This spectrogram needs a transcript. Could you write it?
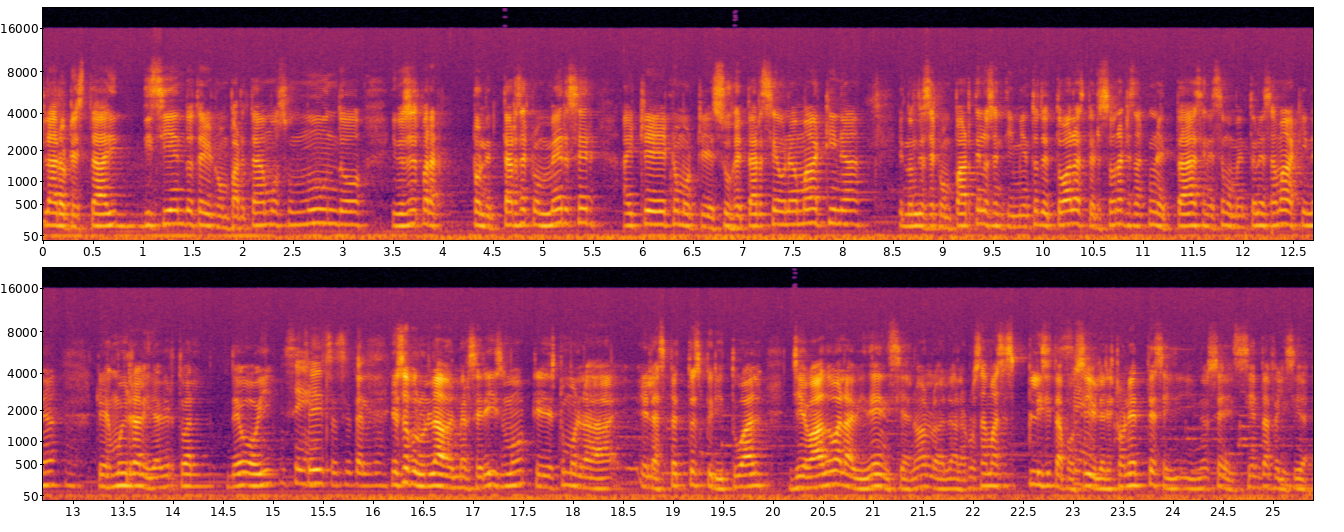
claro, que está diciéndote que compartamos un mundo y entonces para conectarse con Mercer hay que como que sujetarse a una máquina en donde se comparten los sentimientos de todas las personas que están conectadas en ese momento en esa máquina, Mm. que es muy realidad virtual de hoy. Sí. Sí, sí, sí, tal cual. Eso por un lado, el mercerismo, que es como la, el aspecto espiritual llevado a la evidencia, ¿no? La, la- la cosa más explícita posible, que conéctese y, y, no sé, sienta felicidad.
